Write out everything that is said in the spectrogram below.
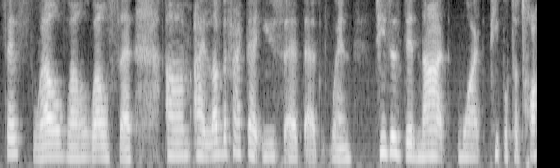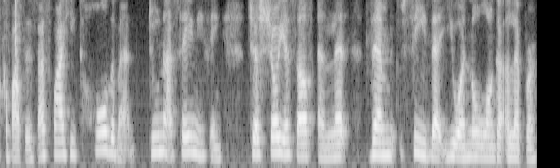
Sis, well, well, well said. Um, I love the fact that you said that when Jesus did not want people to talk about this, that's why he told the man, do not say anything. Just show yourself and let them see that you are no longer a leper,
